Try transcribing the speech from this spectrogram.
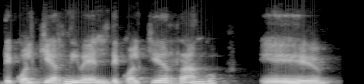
de cualquier nivel, de cualquier rango, eh,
